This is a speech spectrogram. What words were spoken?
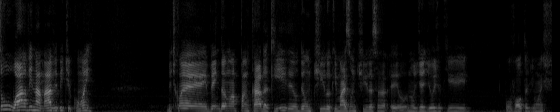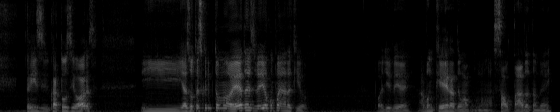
suave na nave Bitcoin. Bitcoin é, vem dando uma pancada aqui. Eu dei um tiro aqui, mais um tiro essa, eu, no dia de hoje aqui, por volta de umas 13, 14 horas. E as outras criptomoedas veio acompanhando aqui, ó. Pode ver, a banqueira deu uma, uma saltada também.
